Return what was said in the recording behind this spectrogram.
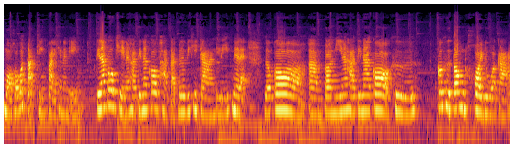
หมอเขาก็ตัดทิ้งไปแค่นั้นเองตีน่าก็โอเคนะคะตีน่าก็ผ่าตัดด้วยวิธีการลีฟเนี่ยแหละ แล้วก็ตอนนี้นะคะตีน่าก็คือ ก็คือต้องคอยดูอาการ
